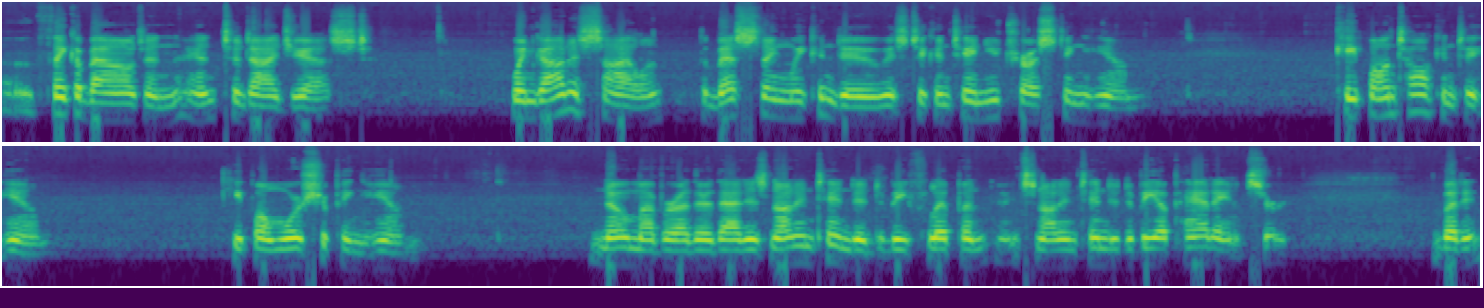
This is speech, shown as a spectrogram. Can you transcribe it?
uh, think about and, and to digest. When God is silent, the best thing we can do is to continue trusting Him Keep on talking to Him. Keep on worshiping Him. No, my brother, that is not intended to be flippant. It's not intended to be a pat answer. But it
